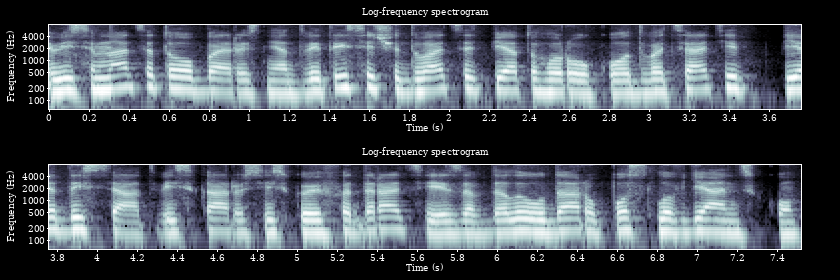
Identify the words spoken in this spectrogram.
18 березня 2025 року о 20.50 війська Російської Федерації завдали удару по Слов'янську.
